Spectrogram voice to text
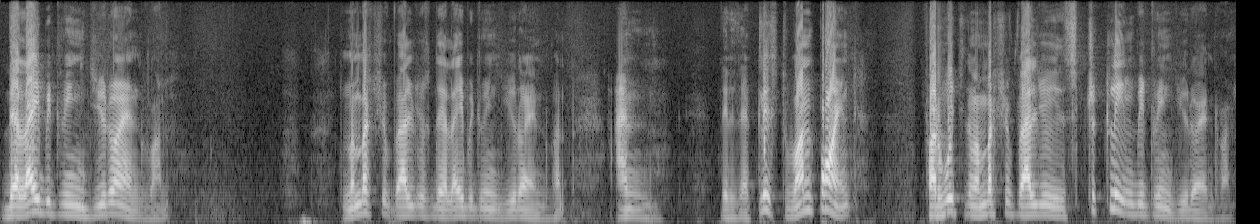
they lie between 0 and 1 membership values they lie between 0 and 1 and there is at least one point for which the membership value is strictly in between 0 and 1.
